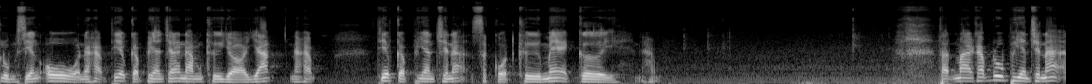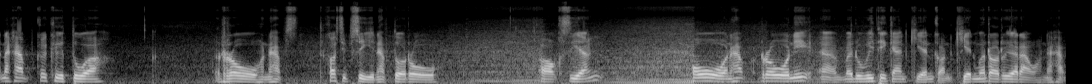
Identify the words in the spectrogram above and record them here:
กลุ่มเสียง O นะครับ เทียบกับพยัญชนะนำคือยอยักษ์นะครับ เทียบกับพยัญชนะสะกดคือแม่เกยนะครับถัดมาครับรูปพยัญชนะนะครับก็คือตัว โรนะครับ ข้อ 14 นะครับ ตัวโร ออกเสียงโอนะครับ โรนี้มาดูวิธีการเขียนก่อนเขียนเหมือนรอเรือเรานะครับ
